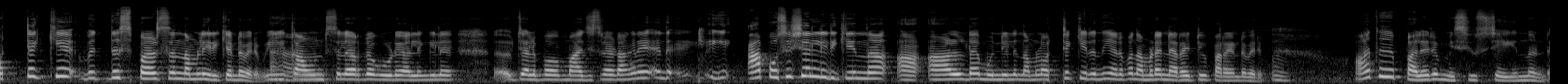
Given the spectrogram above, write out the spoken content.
ഒറ്റയ്ക്ക് വിത്ത് ദിസ് പേഴ്സൺ നമ്മൾ ഇരിക്കേണ്ടി വരും. ഈ കൗൺസിലറുടെ കൂടെ അല്ലെങ്കിൽ ചിലപ്പോൾ മാജിസ്ട്രേറ്റ് അങ്ങനെ എന്ത് ഈ ആ പൊസിഷനിലിരിക്കുന്ന ആളുടെ മുന്നിൽ നമ്മൾ ഒറ്റയ്ക്ക് ഇരുന്ന് ചിലപ്പോൾ നമ്മുടെ നെറേറ്റീവ് പറയേണ്ടി വരും. അത് പലരും മിസ്യൂസ് ചെയ്യുന്നുണ്ട്.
